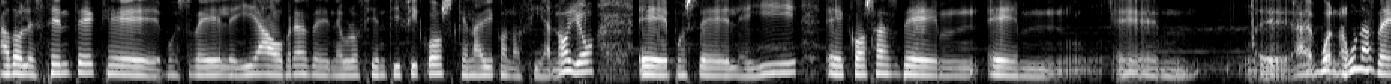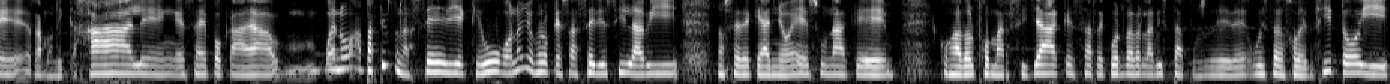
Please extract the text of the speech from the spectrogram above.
adolescente que pues leía obras de neurocientíficos que nadie conocía, ¿no? Yo pues eh, cosas de... Mm, em, em, eh, bueno, algunas de Ramón y Cajal en esa época, bueno, a partir de una serie que hubo, ¿no? Yo creo que esa serie sí la vi, no sé de qué año es, una que con Adolfo Marsillac, esa recuerdo haberla vista pues de, de, de jovencito y,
